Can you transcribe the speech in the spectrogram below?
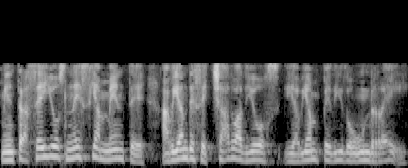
Mientras ellos neciamente habían desechado a Dios y habían pedido un rey,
